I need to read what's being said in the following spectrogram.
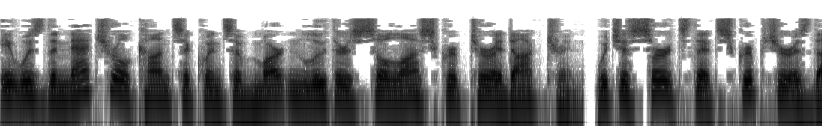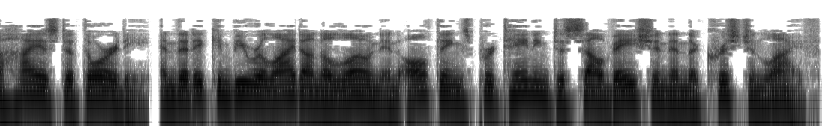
It was the natural consequence of Martin Luther's sola scriptura doctrine, which asserts that Scripture is the highest authority, and that it can be relied on alone in all things pertaining to salvation and the Christian life.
